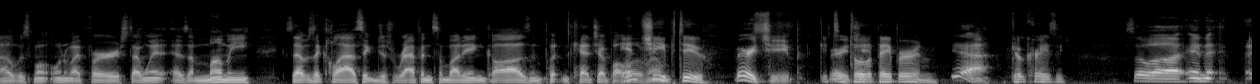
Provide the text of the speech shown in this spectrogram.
uh, was mo- one of my first. I went as a mummy because that was a classic, just wrapping somebody in gauze and putting ketchup all over And cheap cheap 'em. too. Very cheap. Get Very some toilet cheap. paper and Yeah. go crazy. So, uh, and uh,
